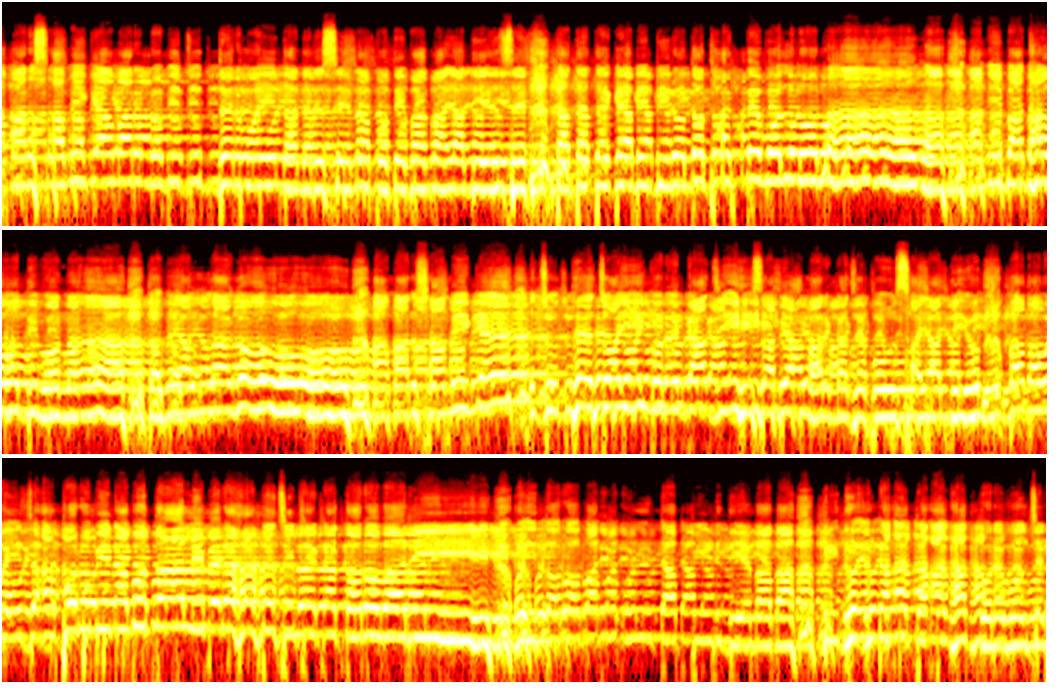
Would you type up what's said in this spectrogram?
আমার স্বামীকে আমার নবী যুদ্ধের ময়দানের সেনাপতি বানায়া দিয়েছে। তাতে থেকে আমি বিরত থাকতে বলব না, আমি বাধাও দিব না। তবে আল্লাহ গো, আমার স্বামীকে যুদ্ধে জয়ী করে গাজী হিসাবে আমার কাছে পৌঁছায়া দিও। বাবা, ওই জাফর বিন আবু তালিবের হাতে ছিল একটা তরবারি। ওই তরবারির উল্টা পিঠ দিয়ে বাবা, বৃদ্ধ একটা একটা আঘাত করে বলছেন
